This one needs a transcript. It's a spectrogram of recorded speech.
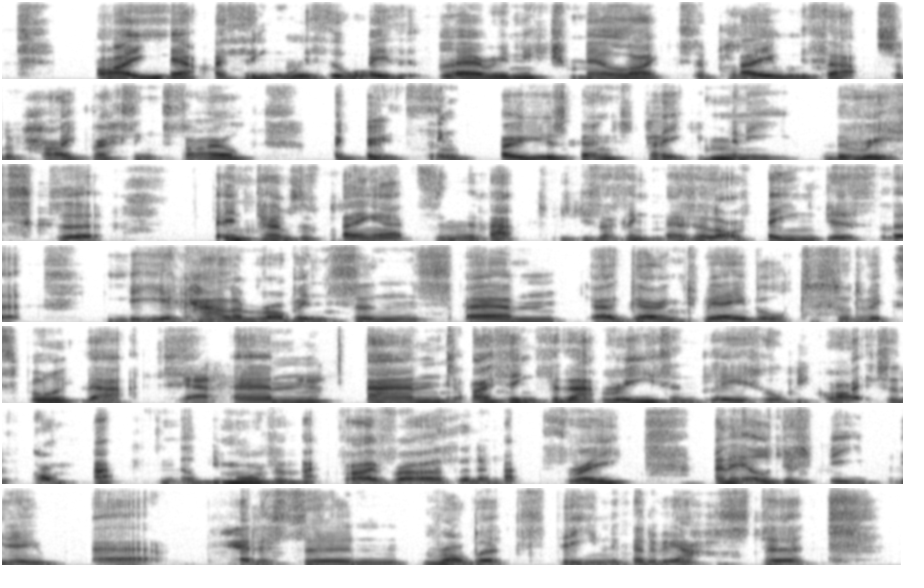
I yeah, I think with the way that Valérien Ismaël like to play with that sort of high pressing style, I don't think Bowyer is going to take many the risk that in terms of playing out from the back because I think there's a lot of dangers that your Callum Robinsons um, are going to be able to sort of exploit that. Yeah. Um, and I think for that reason, Blues will be quite sort of compact and it'll be more of a back five rather than a back three. And it'll just be, you know, uh, Pedersen, Roberts, Dean are going to be asked to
